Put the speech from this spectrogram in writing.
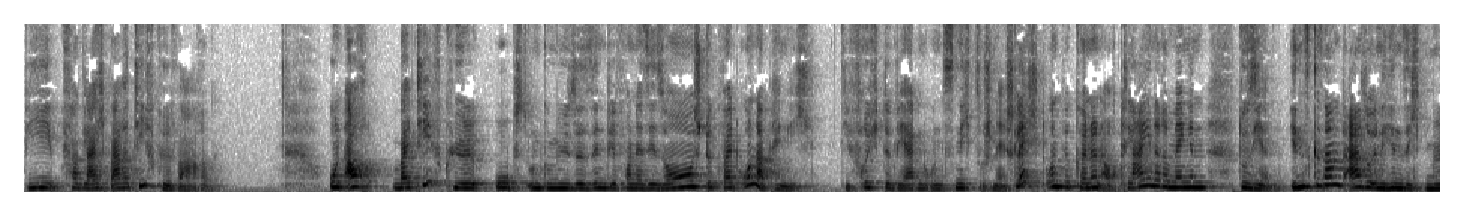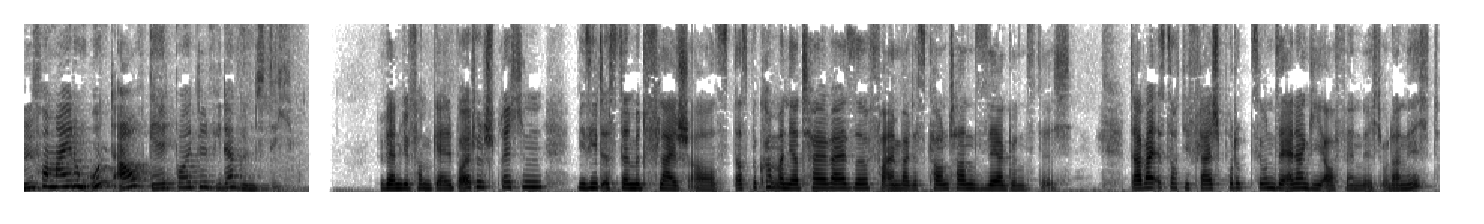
wie vergleichbare Tiefkühlware. Und auch bei Tiefkühlobst und Gemüse sind wir von der Saison ein Stück weit unabhängig. Die Früchte werden uns nicht so schnell schlecht und wir können auch kleinere Mengen dosieren. Insgesamt also in Hinsicht Müllvermeidung und auch Geldbeutel wieder günstig. Wenn wir vom Geldbeutel sprechen, wie sieht es denn mit Fleisch aus? Das bekommt man ja teilweise, vor allem bei Discountern, sehr günstig. Dabei ist doch die Fleischproduktion sehr energieaufwendig, oder nicht?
